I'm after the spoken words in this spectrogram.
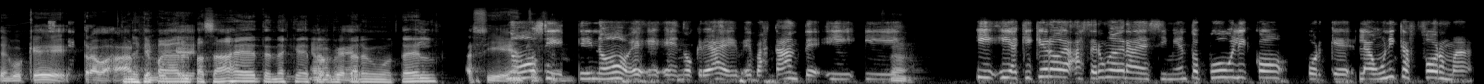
tengo que trabajar. Tienes que pagar el pasaje, tenés que estar en un hotel. Así es. No, sí, sí, no, eh, eh, eh, no creas, es, bastante. Ah. Y, y, aquí quiero hacer un agradecimiento público porque la única forma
